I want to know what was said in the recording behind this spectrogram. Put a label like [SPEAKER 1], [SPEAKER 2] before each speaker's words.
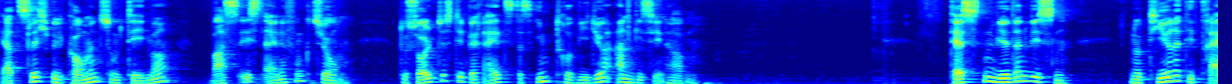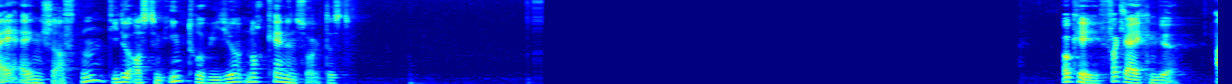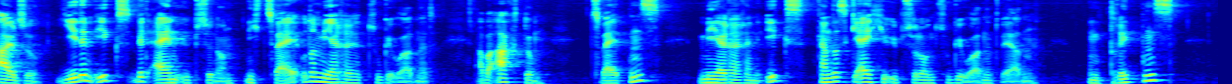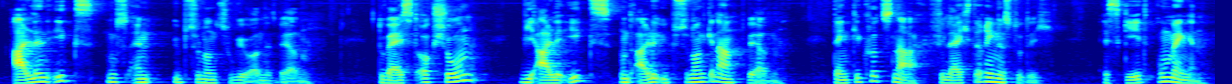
[SPEAKER 1] Herzlich willkommen zum Thema Was ist eine Funktion? Du solltest dir bereits das Intro-Video angesehen haben. Testen wir dein Wissen. Notiere die drei Eigenschaften, die du aus dem Intro-Video noch kennen solltest. Okay, vergleichen wir. Also, jedem x wird ein y, nicht zwei oder mehrere zugeordnet. Aber Achtung! Zweitens, mehreren x kann das gleiche y zugeordnet werden. Und drittens, allen x muss ein y zugeordnet werden. Du weißt auch schon, wie alle x und alle y genannt werden. Denke kurz nach, vielleicht erinnerst du dich. Es geht um Mengen.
